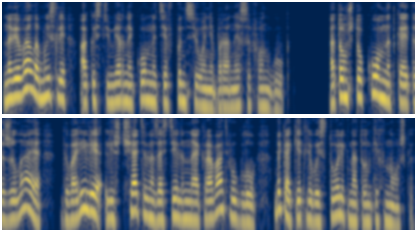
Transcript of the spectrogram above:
навевала мысли о костюмерной комнате в пансионе баронессы фон Гук. О том, что комнатка эта жилая, говорили лишь тщательно застеленная кровать в углу да кокетливый столик на тонких ножках.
